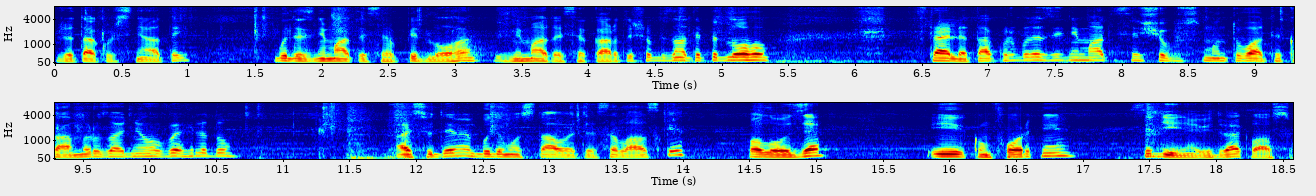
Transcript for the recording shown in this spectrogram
вже також знятий. Буде зніматися підлога, зніматися карти, щоб зняти підлогу. Стеля також буде зніматися, щоб змонтувати камеру заднього вигляду. А сюди ми будемо ставити салазки, полозя і комфортні сидіння від В-класу,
